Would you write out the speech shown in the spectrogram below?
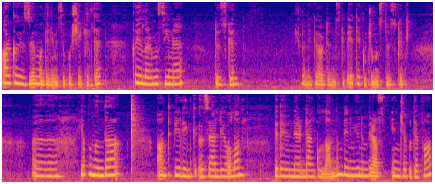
Arka yüzü modelimizi bu şekilde. Kıyılarımız yine düzgün. Şöyle gördüğünüz gibi etek ucumuz düzgün. Ee, yapımında anti peeling özelliği olan bebe yünlerinden kullandım. Benim yünüm biraz ince bu defa.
